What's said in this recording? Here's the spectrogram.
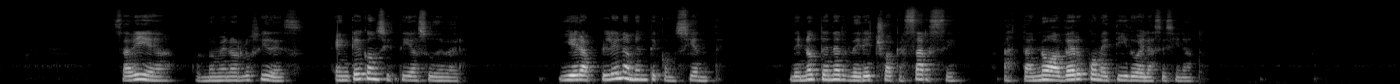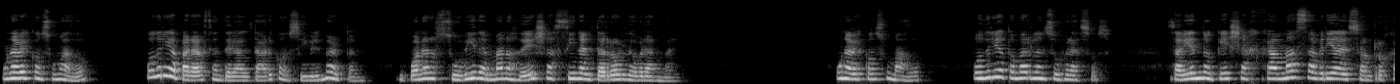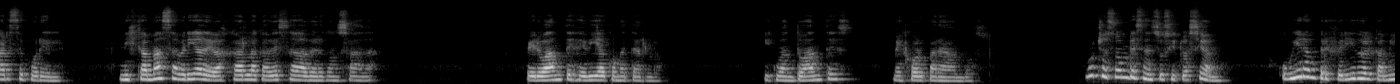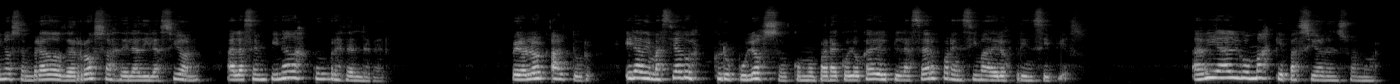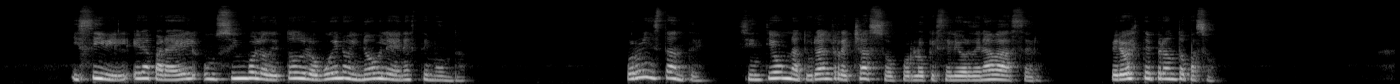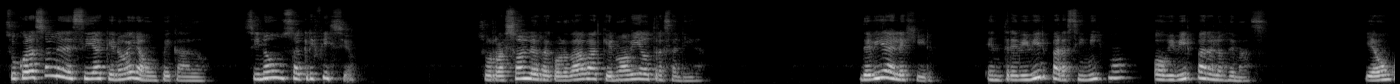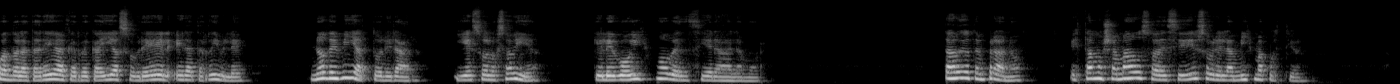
Sabía, con no menor lucidez, en qué consistía su deber, y era plenamente consciente de no tener derecho a casarse hasta no haber cometido el asesinato. Una vez consumado, podría pararse ante el altar con Sybil Merton y poner su vida en manos de ella sin el terror de obrar mal. Una vez consumado, podría tomarla en sus brazos, sabiendo que ella jamás habría de sonrojarse por él, ni jamás habría de bajar la cabeza avergonzada. Pero antes debía cometerlo, y cuanto antes, mejor para ambos. Muchos hombres en su situación hubieran preferido el camino sembrado de rosas de la dilación a las empinadas cumbres del deber. Pero Lord Arthur era demasiado escrupuloso como para colocar el placer por encima de los principios. Había algo más que pasión en su amor, y Sibyl era para él un símbolo de todo lo bueno y noble en este mundo. Por un instante sintió un natural rechazo por lo que se le ordenaba hacer, pero este pronto pasó. Su corazón le decía que no era un pecado, sino un sacrificio su razón le recordaba que no había otra salida. Debía elegir entre vivir para sí mismo o vivir para los demás. Y aun cuando la tarea que recaía sobre él era terrible, no debía tolerar, y eso lo sabía, que el egoísmo venciera al amor. Tarde o temprano, estamos llamados a decidir sobre la misma cuestión.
